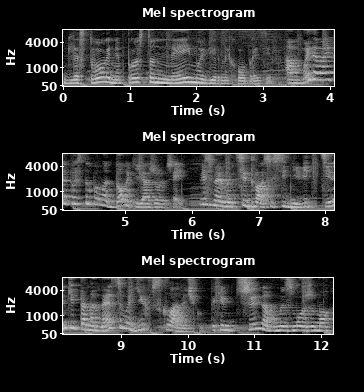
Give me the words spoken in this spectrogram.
для створення просто неймовірних образів. А ми давайте приступимо до макіяжу очей. Візьмемо ці два сусідні відтінки та нанесемо їх в складочку. Таким чином ми зможемо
